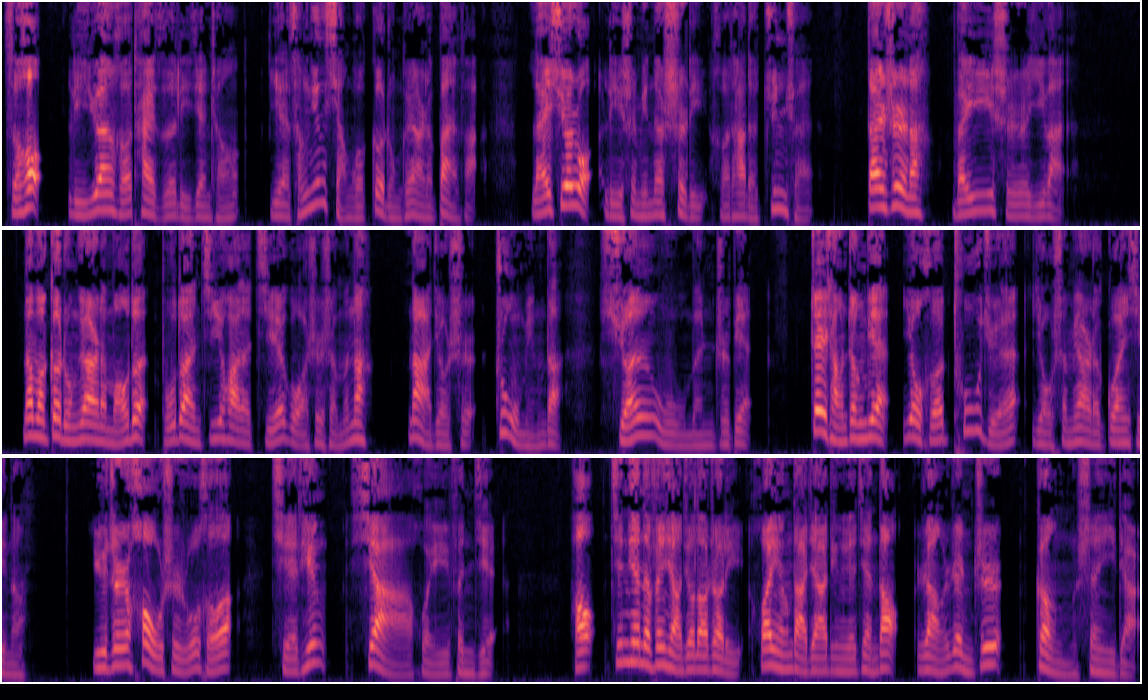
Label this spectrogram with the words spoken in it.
此后，李渊和太子李建成也曾经想过各种各样的办法，来削弱李世民的势力和他的军权，但是呢，为时已晚。那么各种各样的矛盾不断激化的结果是什么呢？那就是著名的玄武门之变。这场政变又和突厥有什么样的关系呢？欲知后事如何，且听下回分解。好，今天的分享就到这里，欢迎大家订阅剑道，让认知更深一点。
